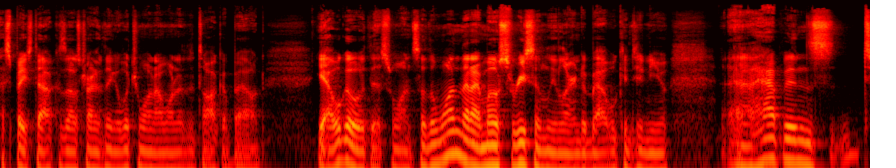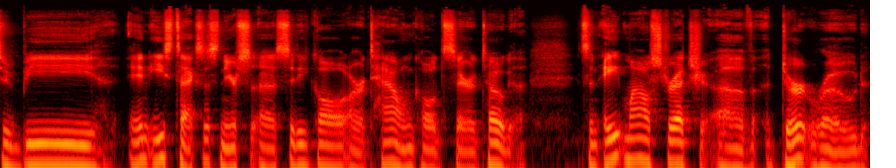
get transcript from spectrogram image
I spaced out because I was trying to think of which one I wanted to talk about. Yeah, we'll go with this one. So, the one that I most recently learned about will continue. Uh, happens to be in East Texas near a city called or a town called Saratoga. It's an eight mile stretch of dirt road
